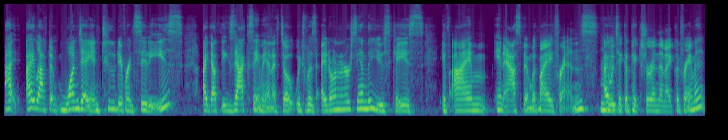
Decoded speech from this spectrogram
I, I laughed at one day in two different cities. I got the exact same anecdote, which was I don't understand the use case. If I'm in Aspen with my friends, I Mm-hmm. would take a picture and then I could frame it.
